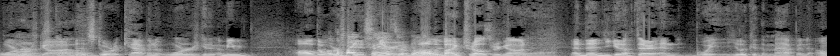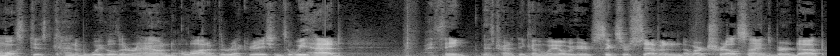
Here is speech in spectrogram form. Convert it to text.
Warner's, Warner's gone, the gone. historic cabinet, Warner's gonna." I mean, all the All the worst bike case trails scenario, are all the gone. bike trails are gone, Yeah. and then you get up there, and boy, you look at the map, and it almost just kind of wiggled around a lot of the recreation. So we had, I think, I was trying to think on the way over here, six or seven of our trail signs burned up.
